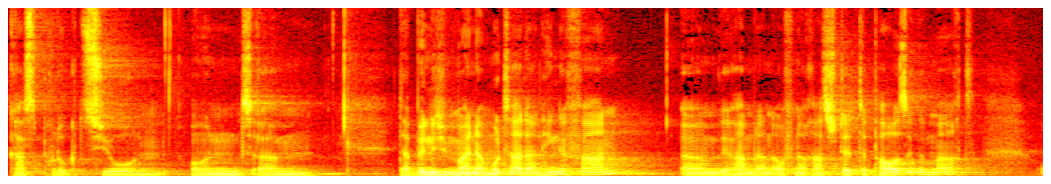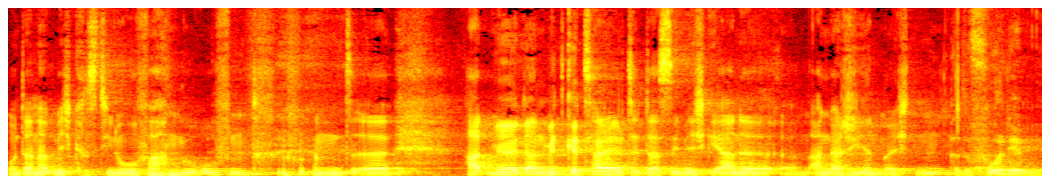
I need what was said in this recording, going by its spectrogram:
Gastproduktion. Und ähm, da bin ich mit meiner Mutter dann hingefahren. Ähm, wir haben dann auf einer Raststätte Pause gemacht. Und dann hat mich Christine Hofer angerufen und äh, hat mir dann mitgeteilt, dass sie mich gerne ähm, engagieren möchten. also vor dem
